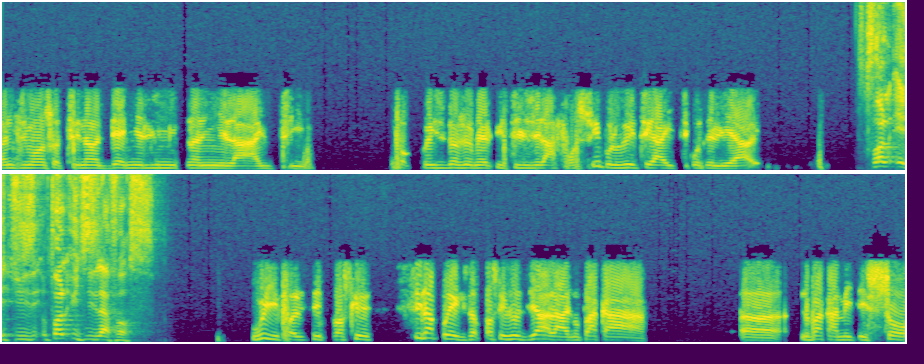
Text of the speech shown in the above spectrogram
an diman sot se nan denye limit nan nye la Haiti. Fok prezident Jovenel utilize la fos si pou lou rete Haiti kote li a. Fol utilize la fos? Oui, fol utilize, paske si la pou ekzop, paske je diya la nou pa ka euh, nou pa ka mette so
